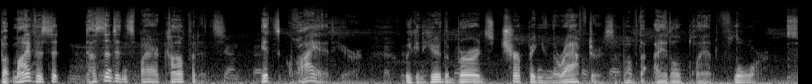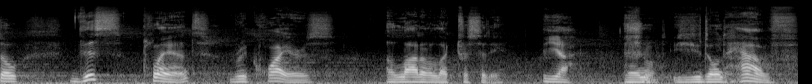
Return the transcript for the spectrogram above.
But my visit doesn't inspire confidence. It's quiet here. We can hear the birds chirping in the rafters above the idle plant floor. So, this plant requires a lot of electricity. Yeah. And sure. you don't have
